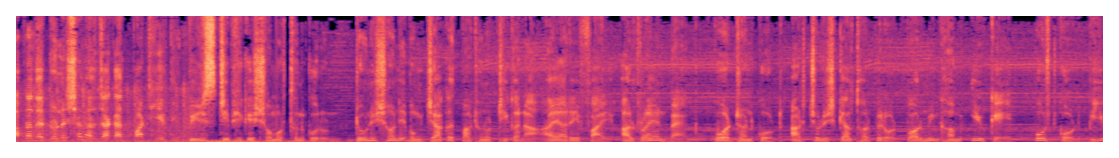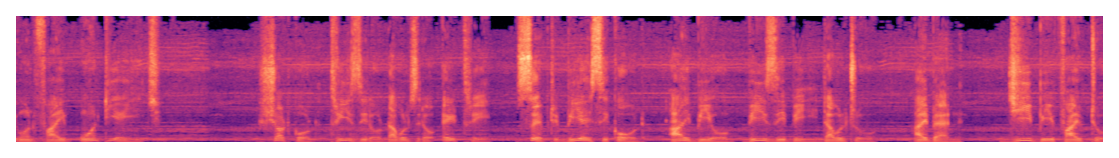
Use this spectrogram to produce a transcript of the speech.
আপনাদের ডোনেশন আর জাকাত পাঠিয়ে দিন। পিস টিভিকে সমর্থন করুন। ডোনেশন এবং জাকাত পাঠানোর ঠিকানা IRFI Al Rayan bank Quadrant Court আটচল্লিশ Calthorpe road Birmingham UK post code B one five one T H sort code three zero double zero eight three swift BIC code I B O B G B double two IBAN G B five two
